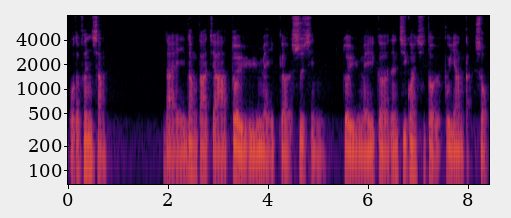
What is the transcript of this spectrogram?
我的分享。来让大家对于每一个事情，对于每一个人际关系都有不一样的感受。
